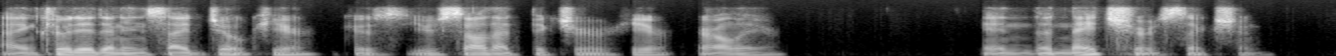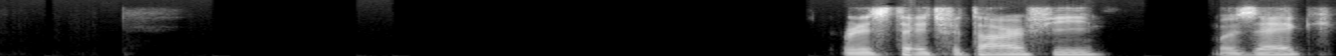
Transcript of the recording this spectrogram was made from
I included an inside joke here because you saw that picture here earlier in the nature section. Real estate photography, mosaic,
